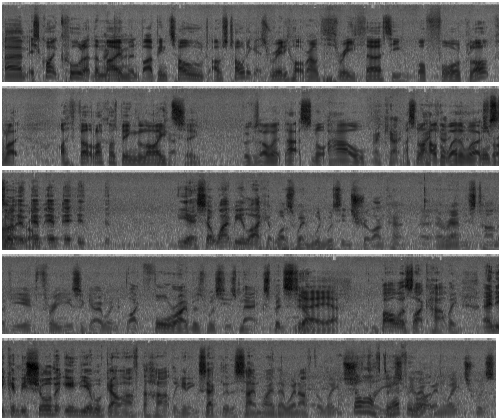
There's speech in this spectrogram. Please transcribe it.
Um, it's quite cool at the Okay. moment, but I've been told I was told it gets really hot around three thirty or four o'clock, and I I felt like I was being lied Okay. to because I went that's not how Okay. that's not how the weather works Well, still, from. em- em- Yeah, so it won't be like it was when Wood was in Sri Lanka uh, around this time of year three years ago, when like four overs was his max. But still, Yeah, yeah. Bowlers like Hartley, and you can be sure that India will go after Hartley in exactly the same way they went after Leach Go three after years ago when Leach was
